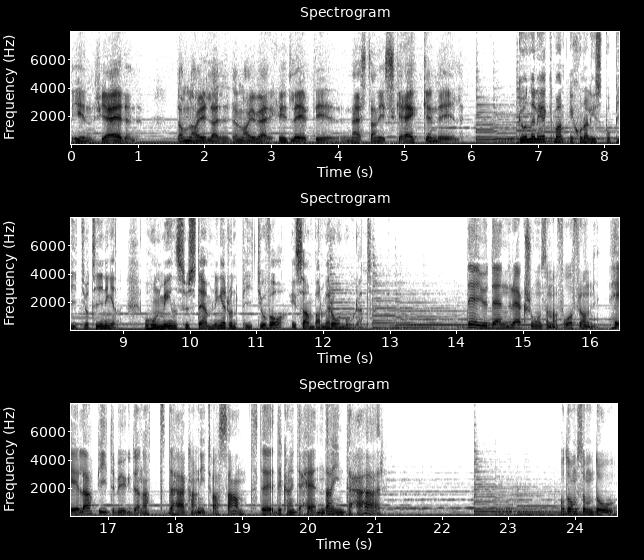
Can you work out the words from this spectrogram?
infjärden. De har ju, de har ju verkligen levt i, nästan i skräck en del. Gunnel Ekman är journalist på Piteå-tidningen och hon minns hur stämningen runt Piteå var i samband med rånmordet. Det är ju den reaktion som man får från hela Pitebygden att det här kan inte vara sant. Det, det kan inte hända, inte här. Och de som då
